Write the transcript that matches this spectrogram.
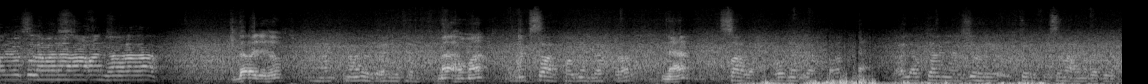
عليه وسلم نهى عنها. درجته؟ ما ما هما؟ صالح وابن الاخطر نعم. صالح وابن الاخطر نعم. وعلى الثاني الزهري اختلف في سماع الربيعة.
